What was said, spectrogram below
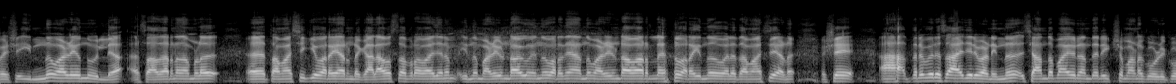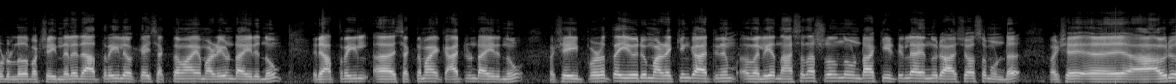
പക്ഷേ ഇന്ന് മഴയൊന്നുമില്ല. സാധാരണ നമ്മൾ തമാശയ്ക്ക് പറയാറുണ്ട്. കാലാവസ്ഥാ പ്രവചനം ഇന്ന് മഴയുണ്ടാകും എന്ന് പറഞ്ഞാൽ അന്ന് മഴയുണ്ടാവാറില്ല എന്ന് പറയുന്നത് പോലെ തമാശയാണ്. പക്ഷേ അത്തരമൊരു സാഹചര്യമാണ്. ഇന്ന് ശാന്തമായ ഒരു അന്തരീക്ഷമാണ് കോഴിക്കോടുള്ളത്. പക്ഷേ ഇന്നലെ രാത്രിയിലൊക്കെ ശക്തമായ മഴയുണ്ടായിരുന്നു. രാത്രിയിൽ ശക്തമായ കാറ്റുണ്ടായിരുന്നു. പക്ഷേ ഇപ്പോഴത്തെ ഈ ഒരു മഴയ്ക്കും കാറ്റിനും വലിയ നാശനഷ്ടമൊന്നും ഉണ്ടാക്കിയിട്ടില്ല എന്നൊരു ആശ്വാസമുണ്ട്. പക്ഷേ ആ ഒരു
